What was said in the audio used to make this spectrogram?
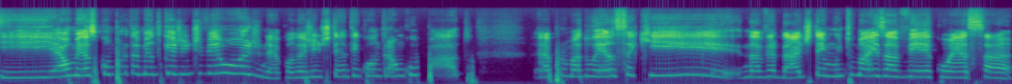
e é o mesmo comportamento que a gente vê hoje, né? Quando a gente tenta encontrar um culpado é para uma doença que, na verdade, tem muito mais a ver com essa,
